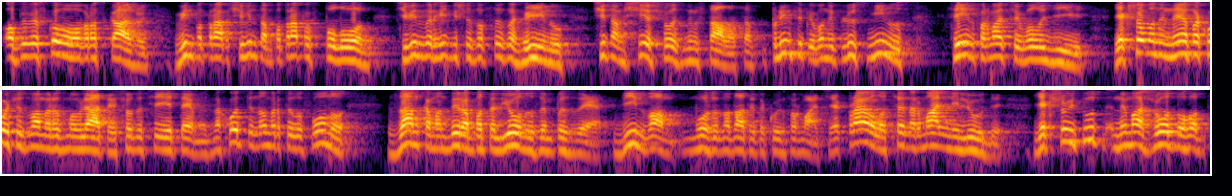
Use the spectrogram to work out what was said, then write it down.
обов'язково вам розкажуть, він потрап... чи він там потрапив в полон, чи він вергідніше за все загинув, чи там ще щось з ним сталося. В принципі, вони плюс-мінус цією інформацією володіють. Якщо вони не захочуть з вами розмовляти щодо цієї теми, знаходьте номер телефону замкомандира батальйону з МПЗ. Він вам може надати таку інформацію. Як правило, це нормальні люди. Якщо і тут нема жодного,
